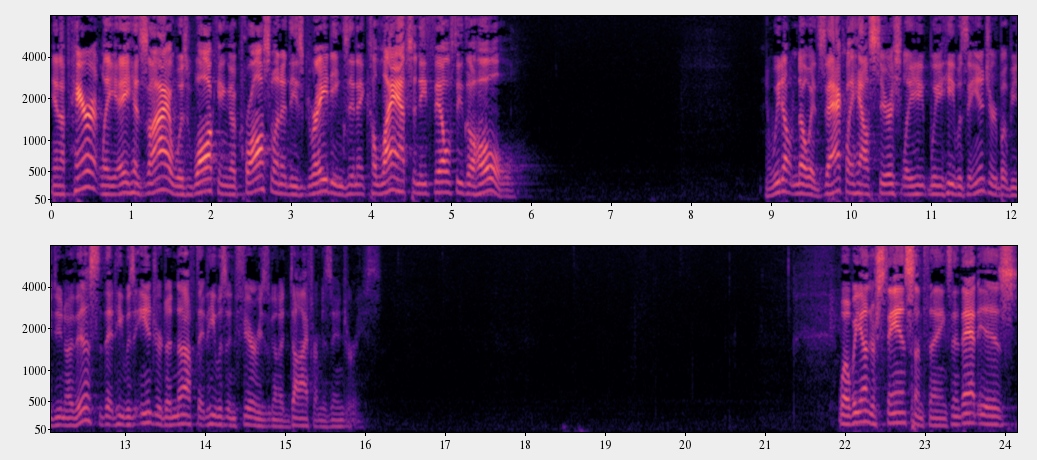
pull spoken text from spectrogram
And apparently, Ahaziah was walking across one of these gratings and it collapsed and he fell through the hole. And we don't know exactly how seriously he, we, he, was injured, but we do know this that he was injured enough that he was in fear he was going to die from his injuries. Well, we understand some things, and that is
